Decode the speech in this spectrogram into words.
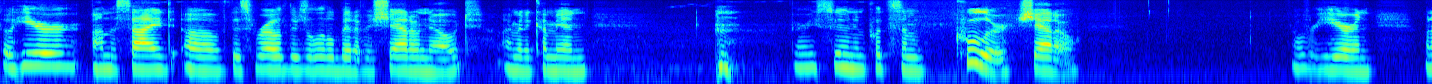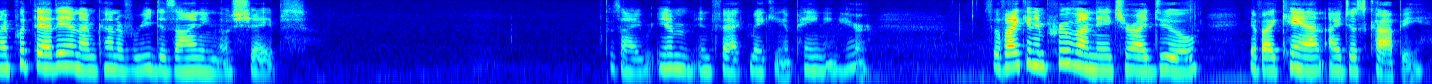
So here on the side of this road, there's a little bit of a shadow note. I'm going to come in very soon and put some cooler shadow over here. And when I put that in, I'm kind of redesigning those shapes. Because I am, in fact, making a painting here. So if I can improve on nature, I do. If I can't, I just copy.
